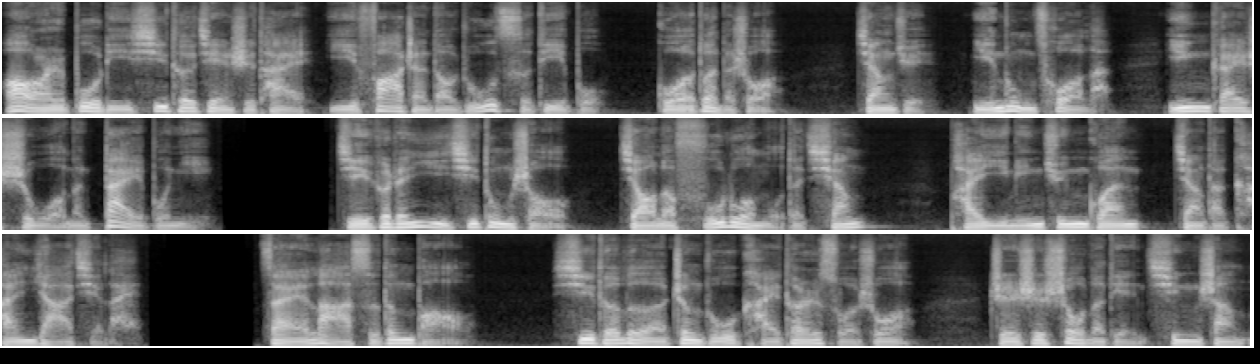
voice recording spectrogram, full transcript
奥尔布里希特见事态已发展到如此地步，果断地说：“将军，你弄错了，应该是我们逮捕你。”几个人一起动手缴了弗洛姆的枪，派一名军官将他看押起来。在拉斯登堡，希特勒正如凯特尔所说，只是受了点轻伤，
